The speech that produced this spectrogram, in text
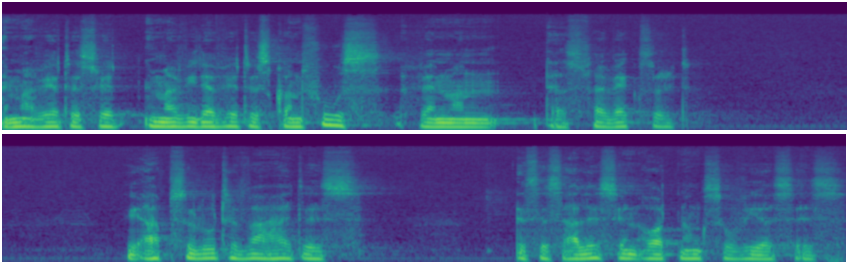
Immer, wird es, wird, immer wieder wird es konfus, wenn man das verwechselt. Die absolute Wahrheit ist, es ist alles in Ordnung, so wie es ist.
